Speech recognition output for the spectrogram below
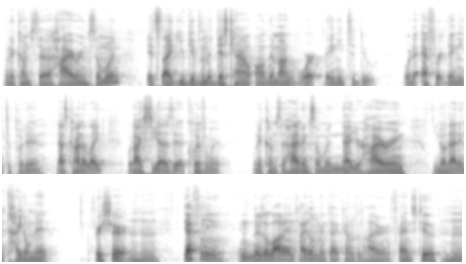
when it comes to hiring someone it's like you give them a discount on the amount of work they need to do or the effort they need to put in that's kind of like what i see as the equivalent when it comes to having someone that you're hiring you know that entitlement for sure, mm-hmm. definitely, and there's a lot of entitlement that comes with hiring friends too. Mm-hmm.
